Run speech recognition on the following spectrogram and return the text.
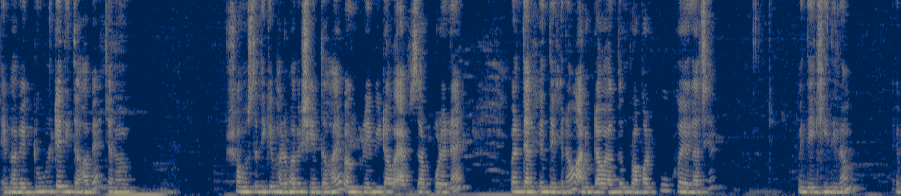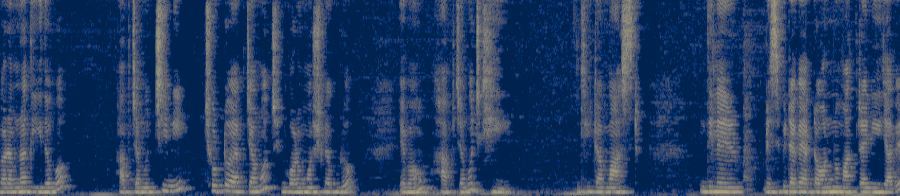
এভাবে একটু উল্টে দিতে হবে, যেন সমস্ত দিকে ভালোভাবে সেদ্ধ হয় এবং গ্রেভিটাও অ্যাবজর্ব করে নেয়। এবার দেখে দেখে নাও, আলুটাও একদম প্রপার কুক হয়ে গেছে। আমি দেখিয়ে দিলাম। এবার আমরা দিয়ে দেবো হাফ চামচ চিনি ছোট্ট এক চামচ গরম মশলা গুঁড়ো এবং হাফ চামচ ঘি। ঘিটা মাস্ট দিলে রেসিপিটাকে একটা অন্য মাত্রায় নিয়ে যাবে।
